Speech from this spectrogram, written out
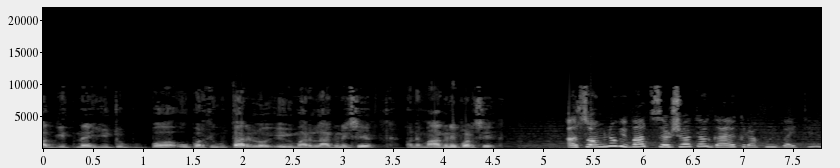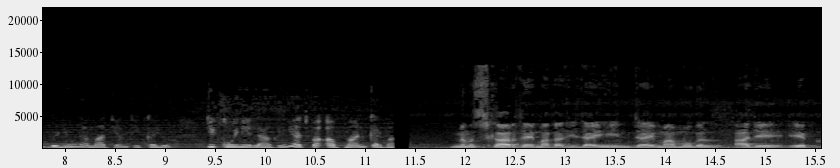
આ ગીતને યુટ્યુબ ઉપરથી ઉતારેલો એવી મારી લાગણી છે અને માગણી પણ છે. આ સોંગનો વિવાદ સર્જાતા ગાયક રાહુલ વૈદ્યે વિડીયોના માધ્યમથી કહ્યું કે કોઈની લાગણી અથવા અપમાન કરવા નમસ્કાર, જય માતાજી, જય હિન્દ, જય મા મોગલ. આજે એક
